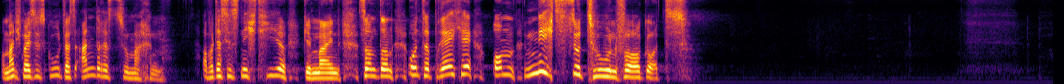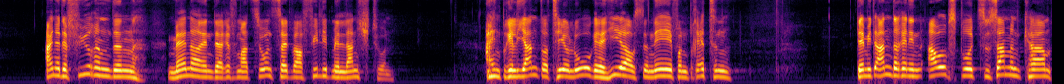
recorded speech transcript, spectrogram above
Und manchmal ist es gut, was anderes zu machen. Aber das ist nicht hier gemeint, sondern unterbreche, um nichts zu tun vor Gott. Einer der führenden Männer in der Reformationszeit war Philipp Melanchthon. Ein brillanter Theologe hier aus der Nähe von Bretten, der mit anderen in Augsburg zusammenkam,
